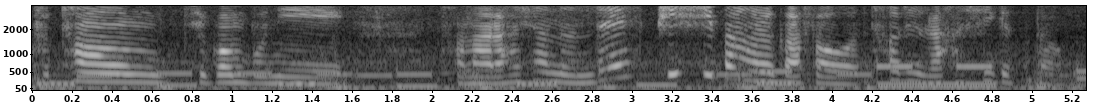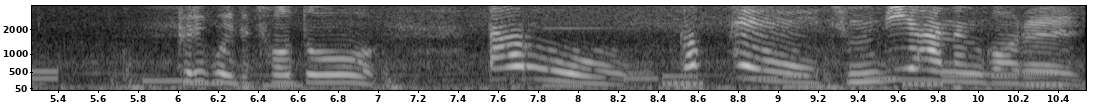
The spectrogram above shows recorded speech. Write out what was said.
구청 직원분이 전화를 하셨는데 PC방을 가서 처리를 하시겠다고. 그리고 이제 저도 따로 카페 준비하는 거를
